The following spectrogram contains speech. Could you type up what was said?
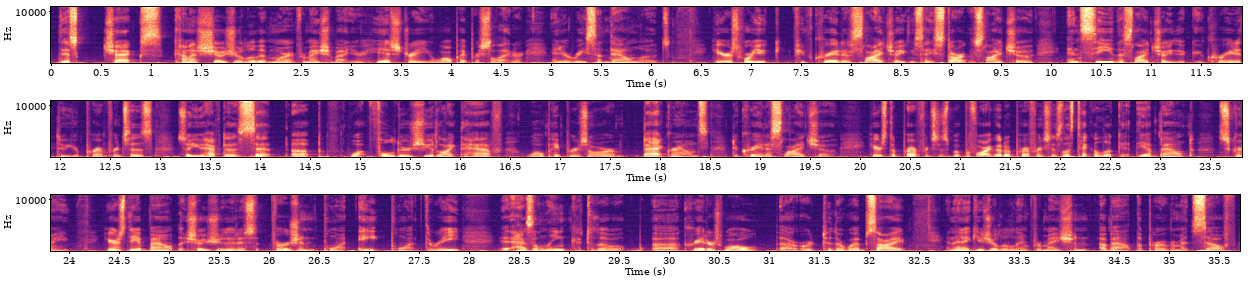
This checks kind of shows you a little bit more information about your history, your wallpaper selector, and your recent downloads. Here's where you, if you've created a slideshow, you can say start the slideshow and see the slideshow that you created through your preferences. So you have to set up what folders you'd like to have wallpapers or backgrounds to create a slideshow. Here's the preferences, but before I go to preferences, let's take a look at the About screen. Here's the About that shows you that it's version 8.3. It has a link to the uh, creator's wall uh, or to their website, and then it gives you a little information about the program itself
